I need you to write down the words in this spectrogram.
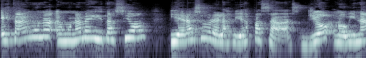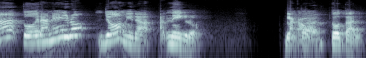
estaba en una, en una meditación y era sobre las vidas pasadas. Yo no vi nada, todo era negro, yo, mira, negro, blackout, total.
